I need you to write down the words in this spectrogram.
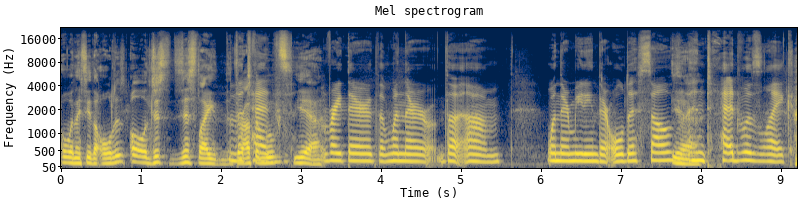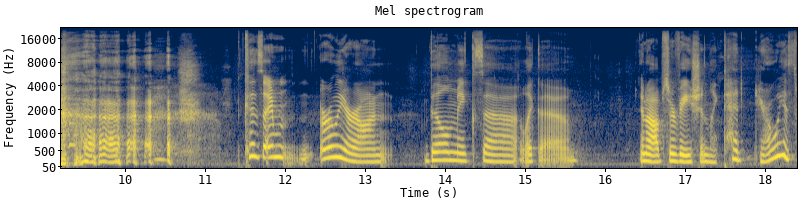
Oh, when they see the oldest. Oh, just just like The throughout the, movie. Yeah. Right there, the when they're the um when they're meeting their oldest selves Yeah. and Ted was like Cuz I'm earlier on Bill makes a like a an observation like Ted, you're always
